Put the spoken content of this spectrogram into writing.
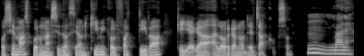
o si más por una situación química olfactiva que llega al órgano de Jacobson. Mm, vale.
